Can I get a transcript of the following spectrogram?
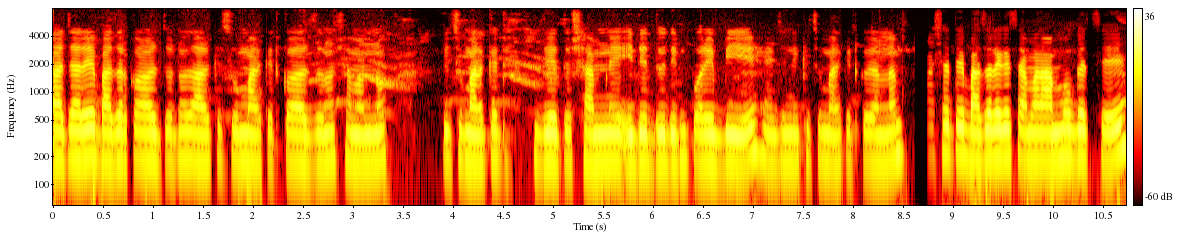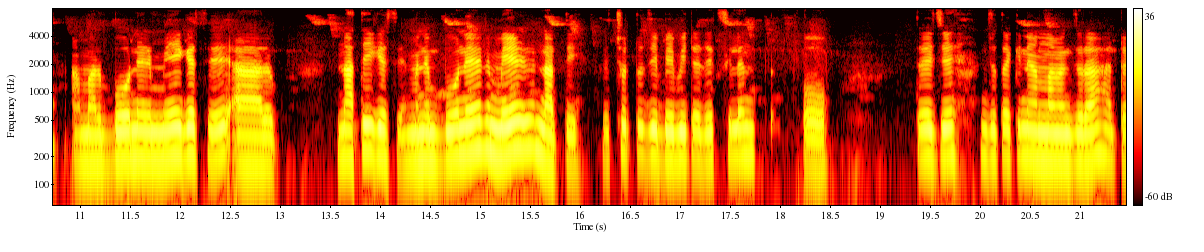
বাজারে। বাজার করার জন্য আর কিছু মার্কেট করার জন্য সামান্য কিছু মার্কেট, যেহেতু সামনে ঈদের দুদিন পরে বিয়ে, এই জন্য কিছু মার্কেট করে আনলাম। আমার সাথে বাজারে গেছে আমার আম্মু গেছে, আমার বোনের মেয়ে গেছে আর নাতি গেছে মানে বোনের মেয়ের নাতি। ছোট্ট যে বেবিটা দেখছিলেন, ও। তো এই যে জুতা কিনে আনলাম এক জোড়া, একটা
